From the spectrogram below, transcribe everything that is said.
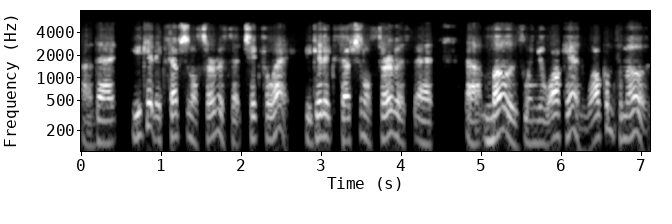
uh, that you get exceptional service at Chick Fil A. You get exceptional service at uh, Moe's when you walk in. Welcome to Moe's.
